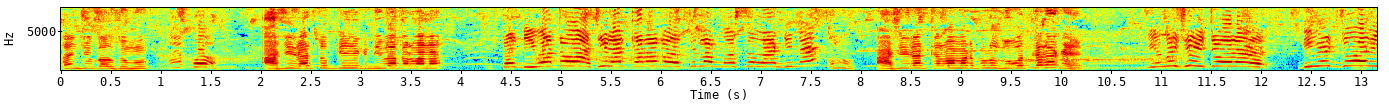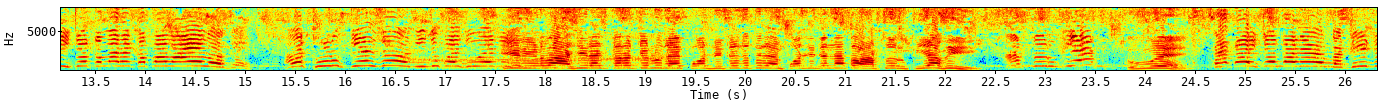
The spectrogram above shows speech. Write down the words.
તને શું કહું છું હું? આશીર્વાદ તો કે દીવા કરવાના? તો દીવા તો આશીર્વાદ કરો તો કેટલા મસ્ત લાગી ને આશીર્વાદ કરવા માટે પેલું જુઓ જ ખરા કે? એનું છે ઈ તો ડિબેટ જોવાની ઈ તો તમારા કપામાં આવેલો છે. હવે થોડું તેલ જો બીજું કોઈ જુએ એ રેડવા આશીર્વાદ કરો કેટલું જાય? પાંચ લીટર જતું રહે પાંચ લીટર ના તો આઠસો રૂપિયા છે. આઠસો રૂપિયા? ઉવે. કાકા ઈ તો તને બધી જ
